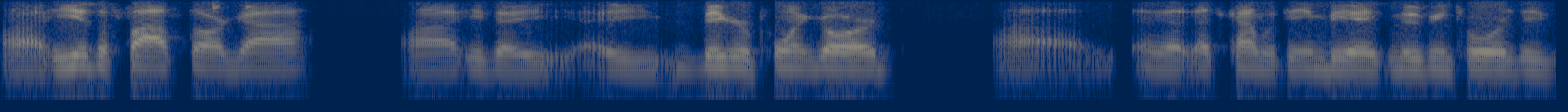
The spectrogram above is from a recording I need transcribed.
Uh, he is a five star guy. Uh, he's a, a bigger point guard. Uh, and that, that's kind of what the NBA is moving towards these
